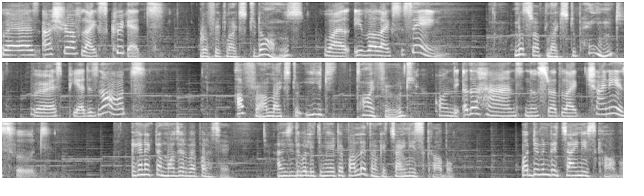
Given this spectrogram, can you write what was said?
Whereas Ashraf likes cricket. Rafiq likes to dance. While Eva likes to sing. Nusrat likes to paint. Whereas Pia does not. Afra likes to eat Thai food. On the other hand, Nusrat likes Chinese food. এখানে একটা মজার ব্যাপার আছে আমি যদি বলি তুমি এটা পারলে তোমাকে চাইনিজ খাওয়াবো হোয়াট ডু মিন বাই চাইনিজ খাওয়াবো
